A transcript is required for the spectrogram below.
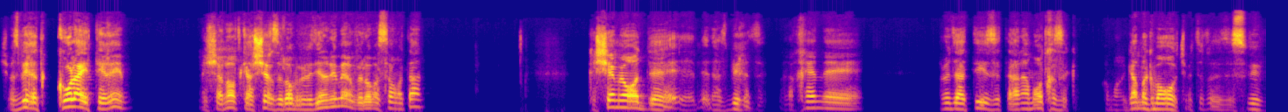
שמסביר את כל ההיתרים, לשנות כאשר זה לא בבית דין, אני אומר, ולא משא ומתן. קשה מאוד uh, להסביר את זה. ולכן, uh, אני דעתי, זו טענה מאוד חזקה. כלומר, גם בגמרות, שמצאת את זה סביב,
